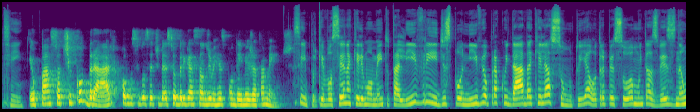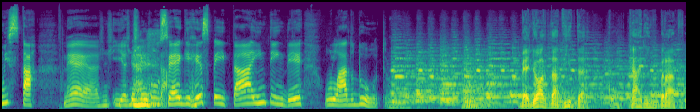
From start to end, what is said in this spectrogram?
Sim. Eu passo a te cobrar como se você tivesse obrigação de me responder imediatamente. Sim, porque você naquele momento está livre e disponível para cuidar daquele assunto e a outra pessoa muitas vezes não está, né? A gente, e a gente não consegue respeitar e entender o lado do outro. Melhor da Vida, com Karim Bravo.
